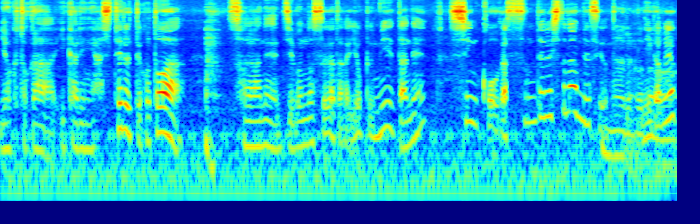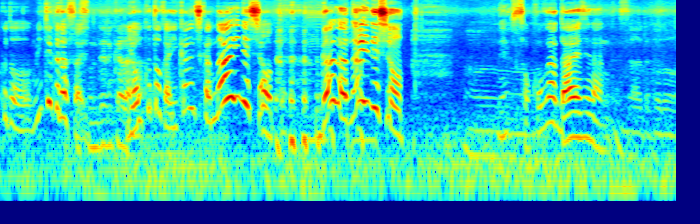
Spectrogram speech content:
欲とか怒りに走ってるってことはそれはね自分の姿がよく見えたね信仰が進んでる人なんですよと。苦部薬道を見てください。欲とか怒りしかないでしょうと。我がないでしょうね、そこが大事なんです。なるほど。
